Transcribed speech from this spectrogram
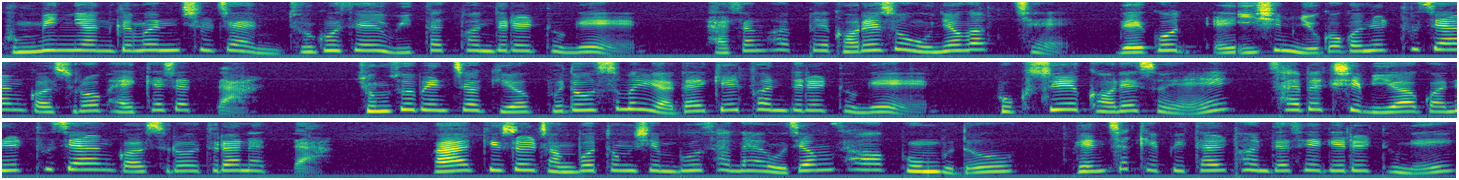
국민연금은 출자한 두 곳의 위탁 펀드를 통해 가상화폐 거래소 운영업체 4곳에 26억 원을 투자한 것으로 밝혀졌다. 중소벤처기업부도 28개 펀드를 통해 복수의 거래소에 412억 원을 투자한 것으로 드러났다. 과학기술정보통신부 산하우정사업본부도 벤처캐피탈 펀드 3개를 통해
